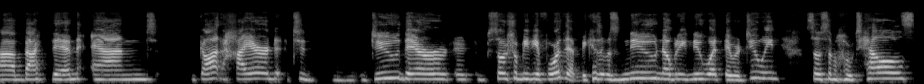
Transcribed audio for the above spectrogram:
um, back then and got hired to do their uh, social media for them because it was new. Nobody knew what they were doing. So some hotels,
